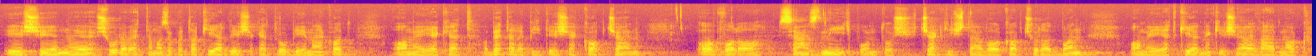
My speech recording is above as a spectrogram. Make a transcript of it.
és én sorra vettem azokat a kérdéseket, problémákat, amelyeket a betelepítések kapcsán avval a 104 pontos checklistával kapcsolatban, amelyet kérnek és elvárnak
